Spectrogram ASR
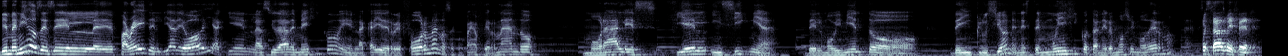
Bienvenidos desde el eh, parade del día de hoy, aquí en la Ciudad de México, en la calle de Reforma. Nos acompaña Fernando Morales, fiel insignia del movimiento de inclusión en este México tan hermoso y moderno. ¿Cómo estás, mi Fer?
